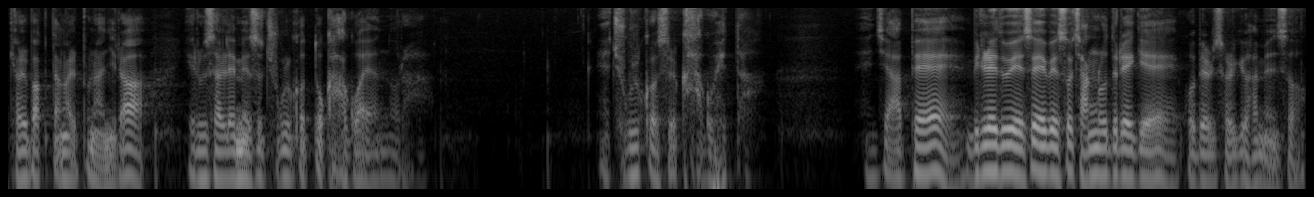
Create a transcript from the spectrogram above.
결박당할 뿐 아니라 예루살렘에서 죽을 것도 각오하였노라. 예, 죽을 것을 각오했다. 이제 앞에 밀레도에서 에베소 장로들에게 고별 설교하면서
